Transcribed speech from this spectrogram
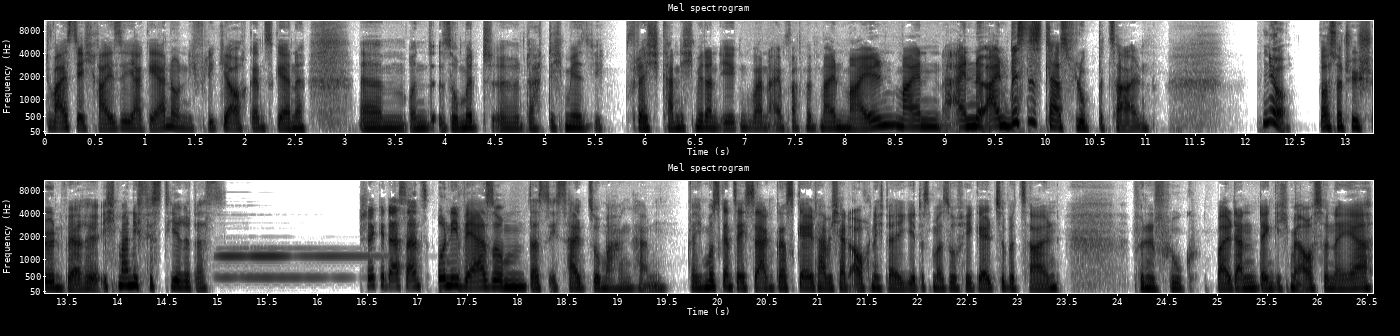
du weißt ja, ich reise ja gerne und ich fliege ja auch ganz gerne. Ähm, und somit äh, dachte ich mir, ich- vielleicht kann ich mir dann irgendwann einfach mit meinen Meilen meinen, eine, einen Business-Class-Flug bezahlen. Ja. Was natürlich schön wäre. Ich manifestiere das. Schicke das ans Universum, dass ich es halt so machen kann. Ich muss ganz ehrlich sagen, das Geld habe ich halt auch nicht, da jedes Mal so viel Geld zu bezahlen für den Flug. Weil dann denke ich mir auch so, naja,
